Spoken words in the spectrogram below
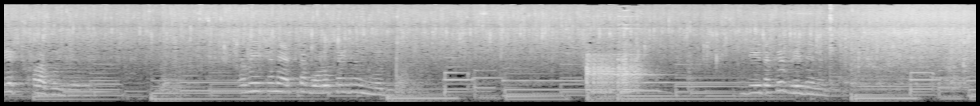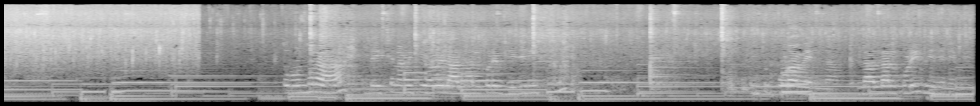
টেস্ট খারাপ হয়ে যাবে। আমি এখানে একটা বড় সাইজের মূলো দিব দিয়ে এটাকে ভেজে নেব। তো বন্ধুরা, দেখছেন আমি কীভাবে লাল লাল করে ভেজে নিচ্ছি? কিন্তু পোড়াবেন না, লাল লাল করেই ভেজে নেবেন।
